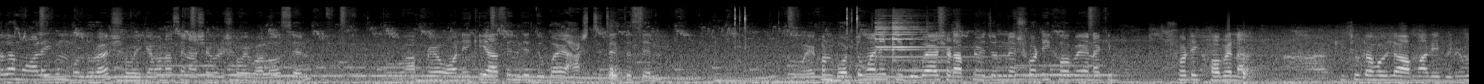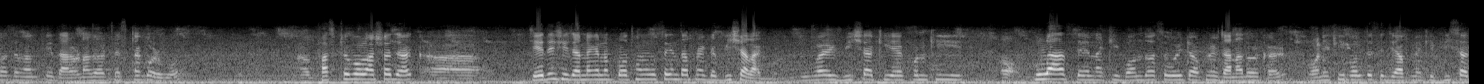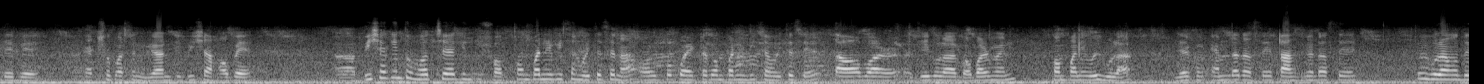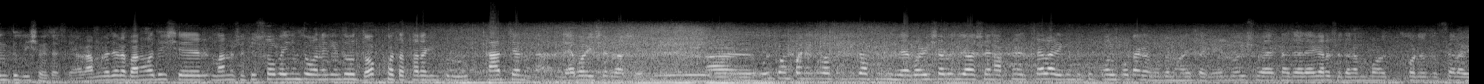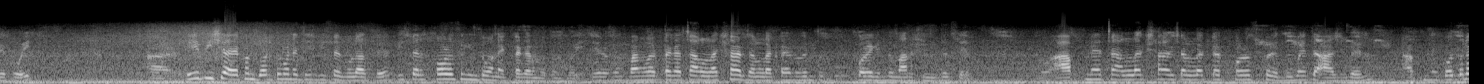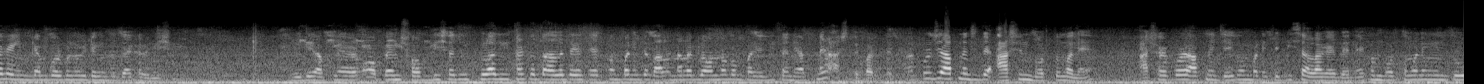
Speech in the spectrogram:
আসসালামু আলাইকুম বন্ধুরা, সবাই কেমন আছেন? আশা করি সবাই ভালো আছেন। তো আপনারা অনেকেই আছেন যে দুবাই আসতে চাইতেছেন। তো এখন বর্তমানে কি দুবাই আসার আপনার জন্য সঠিক হবে নাকি সঠিক হবে না? কিছুটা হইলেও আমার এই ভিডিওর মাধ্যমে আজকে ধারণা দেওয়ার চেষ্টা করব। ফার্স্ট অফ অল আসা যাক যে দেশই যান না কেন প্রথম অবস্থা কিন্তু আপনার একটা ভিসা লাগবে। দুবাইয়ের ভিসা কি, এখন কি খোলা আছে নাকি বন্ধ আছে ওইটা আপনার জানা দরকার। অনেকেই বলতেছে যে আপনাকে ভিসা দেবে, একশো পার্সেন্ট গ্যারান্টি ভিসা হবে। ভিসা কিন্তু হচ্ছে, কিন্তু সব কোম্পানির ভিসা হইতেছে না, অল্প কয়েকটা কোম্পানির ভিসা হইতেছে। তাও আবার যেগুলা গভর্নমেন্ট কোম্পানি ওইগুলা, যেরকম এমদাদ আছে ট্রান্সগেট আছে ওইগুলোর মধ্যে কিন্তু বিষয় হইতেছে আর আমরা যারা বাংলাদেশের মানুষ আছে, সবাই কিন্তু অনেক কিন্তু দক্ষতা ছাড়া কিন্তু কাজ জানে না লেবার হিসেবে আছে। আর ওই কোম্পানিগুলোতে যদি আপনি লেবার হিসাবে যদি আসেন, আপনার স্যালারি কিন্তু খুব অল্প টাকার মতন হয়ে থাকে। নয়শো, এক হাজার, এগারোশো টাকা পর্যন্ত স্যালারি হই আর এই বিষয় এখন বর্তমানে যে বিষয়গুলো আছে, বিষয়ের খরচও কিন্তু অনেক টাকার মতন হয়। যেরকম বাংলার টাকা চার লাখ, সাড়ে চার লাখ টাকা কিন্তু করে কিন্তু মানুষ নিতেছে। আপনি চার লাখ, সাড়ে চার লাখ টাকা খরচ করে দুবাইতে আসবেন, আপনি কত টাকা ইনকাম করবেন ওইটা কিন্তু দেখার বিষয়। যদি আপনার ওপেন সব বিষয় যদি খোলা যদি থাকতো তাহলে দেখা যাচ্ছে এক কোম্পানিতে ভালো না লাগলে অন্য কোম্পানির বিষয় নিয়ে আপনি আসতে পারতেন। তারপরে যে আপনি যদি আসেন বর্তমানে, আসার পরে আপনি যে কোম্পানিতে ভিসা লাগাইবেন, এখন বর্তমানে কিন্তু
